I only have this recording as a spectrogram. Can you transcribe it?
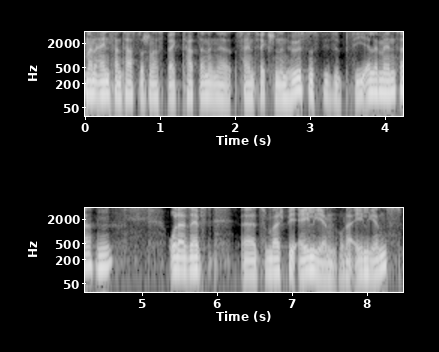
man einen fantastischen Aspekt hat, dann in der Science Fiction dann höchstens diese Psi-Elemente Mhm. oder selbst äh, zum Beispiel Alien oder Aliens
